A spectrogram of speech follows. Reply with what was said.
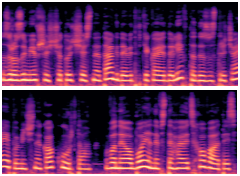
Зрозумівши, що тут щось не так, Девід втікає до ліфта, де зустрічає помічника Курта. Вони обоє не встигають сховатись,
